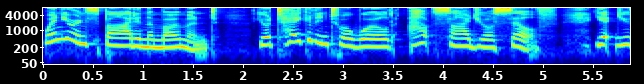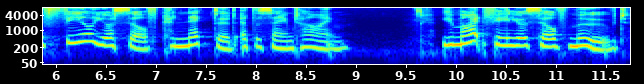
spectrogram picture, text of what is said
When you're inspired in the moment, you're taken into a world outside yourself, yet you feel yourself connected at the same time. You might feel yourself moved,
